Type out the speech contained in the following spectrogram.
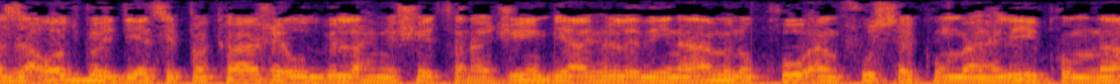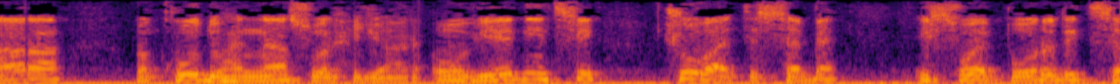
za odgoj djece. Pa kaže u billahi min shaitan rajim ja ayyuhalladhina amanu qu anfusakum wa ahlikum nara wa quduha an-nas wal hijara. O vjernici čuvajte sebe i svoje porodice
